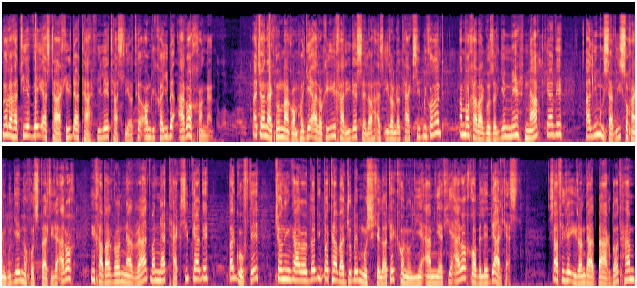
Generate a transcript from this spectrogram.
ناراحتی وی از تأخیر در تحویل تسلیحات آمریکایی به عراق خواندند. هرچند اکنون مقام های عراقی خرید سلاح از ایران را تکذیب می کنند اما خبرگزاری مهر نقل کرده علی موسوی سخنگوی نخست وزیر عراق این خبر را نه رد و نه تکذیب کرده و گفته چون این قراردادی با توجه به مشکلات کنونی امنیتی عراق قابل درک است. سفیر ایران در بغداد هم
